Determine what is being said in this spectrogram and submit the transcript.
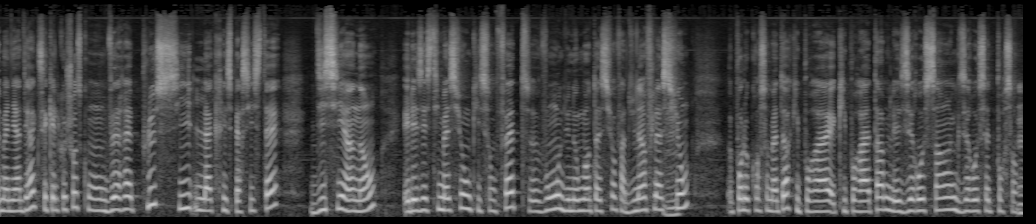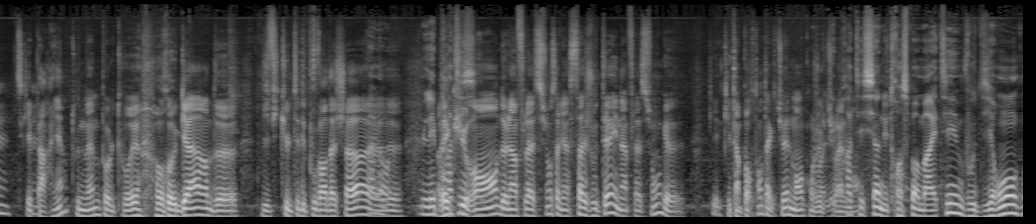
de manière directe. C'est quelque chose qu'on verrait plus si la crise persistait d'ici un an. Et les estimations qui sont faites vont d'une augmentation, enfin d'une inflation. Mhm. Pour le consommateur qui pourra, qui pourra atteindre les 0,5-0,7%. Mhm. Ce qui n'est pas rien tout de même, Paul Touré, au regard de difficultés des pouvoirs d'achat euh, récurrents, de l'inflation. Ça vient s'ajouter à une inflation qui est importante actuellement, conjoncturellement. Les praticiens du transport maritime vous diront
